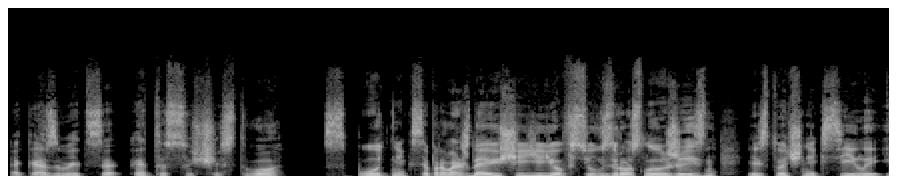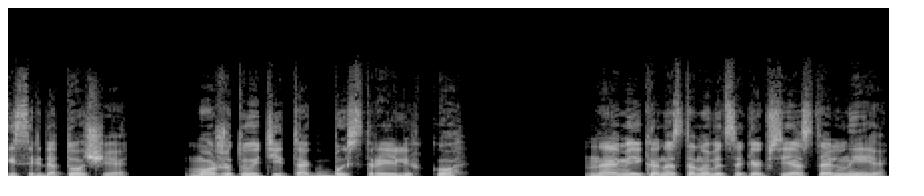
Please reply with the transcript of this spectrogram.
Оказывается, это существо — спутник, сопровождающий ее всю взрослую жизнь, источник силы и средоточия, может уйти так быстро и легко — на миг она становится как все остальные.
